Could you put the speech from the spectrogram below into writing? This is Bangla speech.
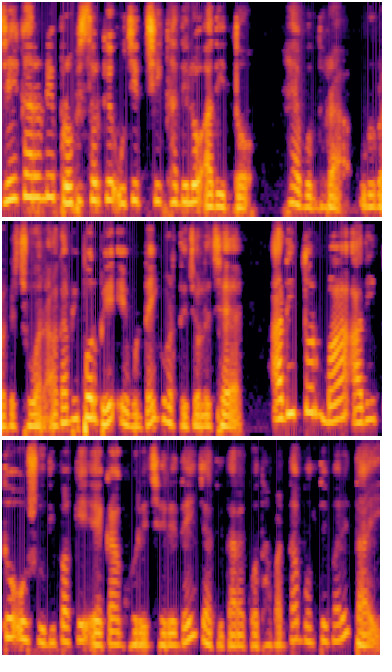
যে কারণে প্রফেসরকে উচিত শিক্ষা দিল আদিত্য। হ্যাঁ বন্ধুরা, অনুরাগের ছোঁয়ার আগামী পর্বে এমনটাই ঘটতে চলেছে। আদিত্যর মা আদিত্য ও সুদীপাকে একা ঘরে ছেড়ে দেয় যাতে তারা কথাবার্তা বলতে পারে তাই।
